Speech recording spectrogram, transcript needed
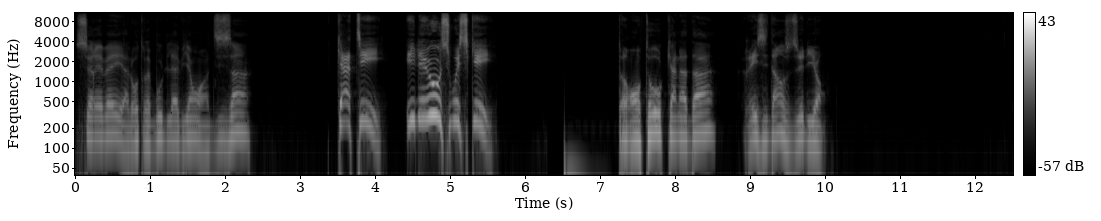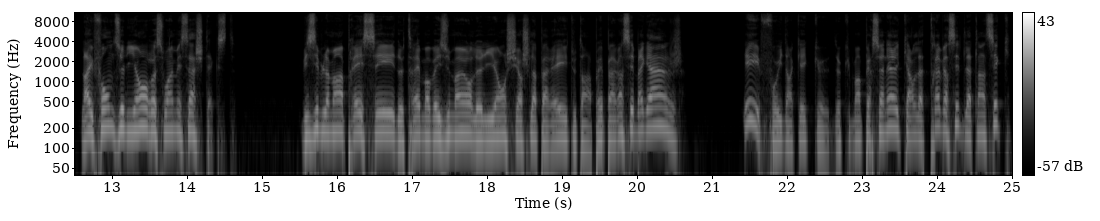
se réveille à l'autre bout de l'avion en disant Cathy, il est où ce whisky? Toronto, Canada, résidence du Lion. L'iPhone du Lion reçoit un message texte. Visiblement pressé de très mauvaise humeur, le lion cherche l'appareil tout en préparant ses bagages et fouille dans quelques documents personnels car la traversée de l'Atlantique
